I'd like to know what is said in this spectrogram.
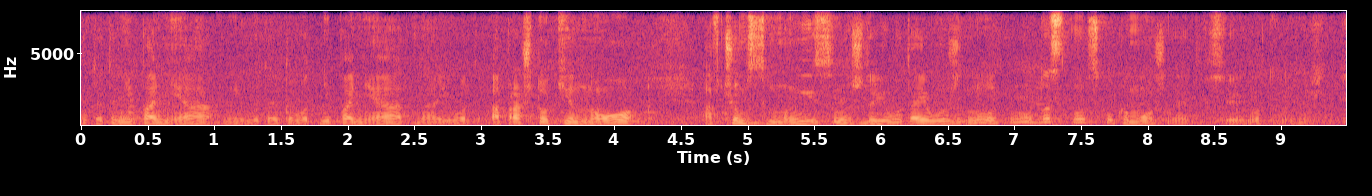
вот это непонятно, и вот это вот непонятно, и вот, а про что кино, а в чем смысл, что и вот, а его же, ну, ну, да, ну, сколько можно это все, и вот, значит.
